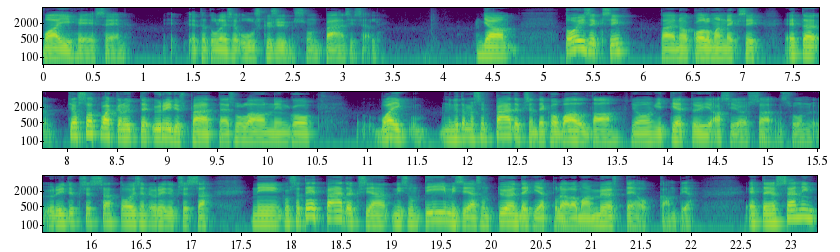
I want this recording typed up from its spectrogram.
vaiheeseen, että tulee se uusi kysymys sun pään sisälle. Ja toiseksi, tai no kolmanneksi, että jos sä oot vaikka nyt yrityspäättäjä, sulla on niinku vaik- niin tämmöisen päätöksentekovaltaa johonkin tiettyihin asioissa sun yrityksessä, toisen yrityksessä, niin kun sä teet päätöksiä, niin sun tiimisi ja sun työntekijät tulee olemaan myös tehokkaampia. Että jos sä niin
